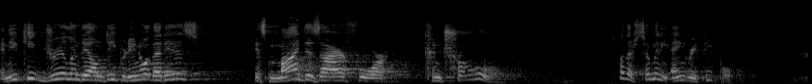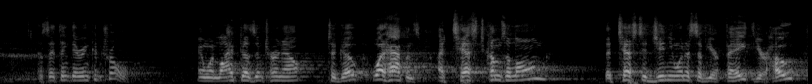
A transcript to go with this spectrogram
And you keep drilling down deeper. Do you know what that is? It's my desire for control. That's why there's so many angry people, because they think they're in control. And when life doesn't turn out to go, what happens? A test comes along the tested genuineness of your faith, your hope.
